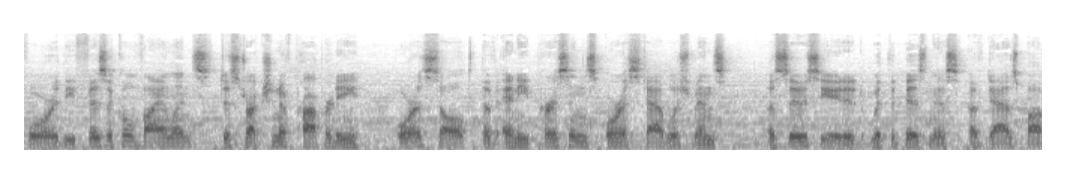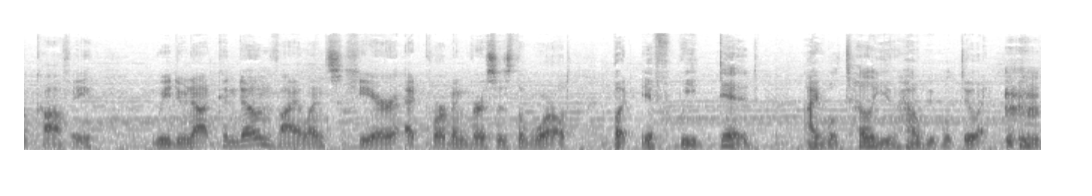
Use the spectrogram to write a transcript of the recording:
for the physical violence, destruction of property, or assault of any persons or establishments associated with the business of Dazbog Coffee. We do not condone violence here at Corbin versus the World, but if we did, I will tell you how we will do it.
